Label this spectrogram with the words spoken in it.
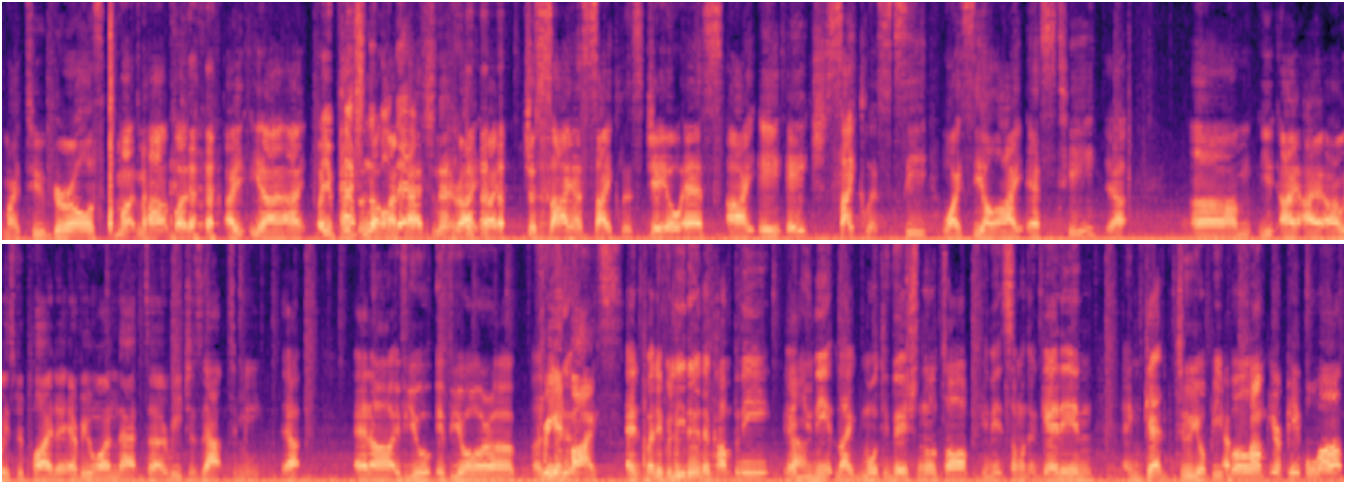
my two girls and whatnot. But I yeah I. But you're passionate about my them. passionate right right. Josiah Cyclist. J O S I A H Cyclist. C Y C L I S T. Yeah. Um, you, I, I always reply to everyone that uh, reaches out to me. Yeah. And uh, if you if you're a, a Free leader- advice. And but if you're a leader in a company Yeah. and you need like motivational talk, you need someone to get in and get to your And people. pump your people up.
